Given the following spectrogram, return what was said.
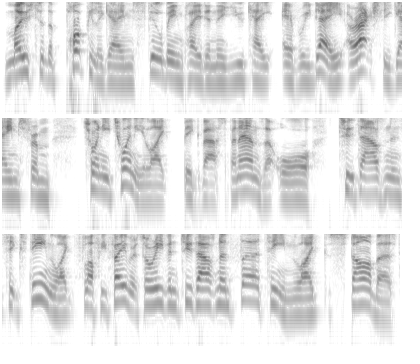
most of the popular games still being played in the UK every day are actually games from 2020, like Big Bass Bonanza, or 2016, like Fluffy Favourites, or even 2013, like Starburst.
